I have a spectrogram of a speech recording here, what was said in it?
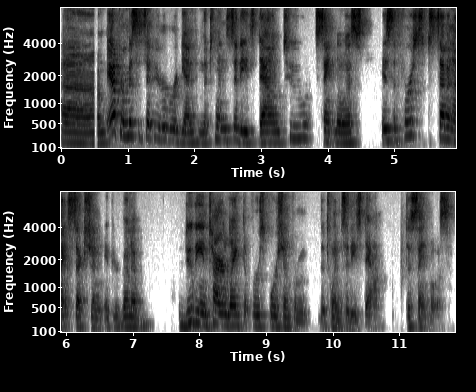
um, the upper Mississippi River again from the Twin Cities down to St. Louis is the first seven night section if you're going to do the entire length, the first portion from the Twin Cities down to St. Louis.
